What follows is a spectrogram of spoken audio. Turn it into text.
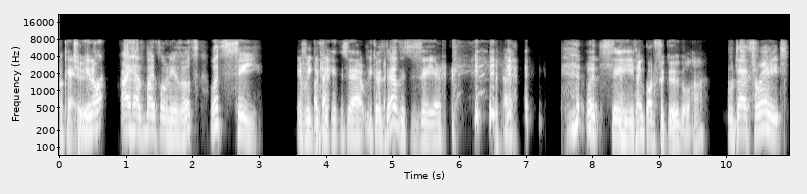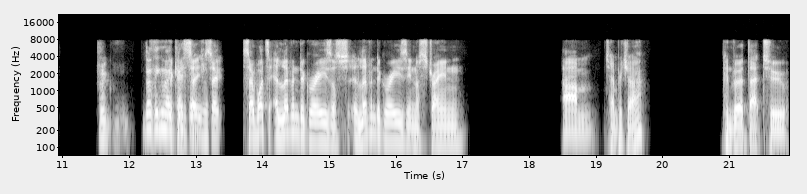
okay. to- You know what? I have my phone here. So let's let's see if we can Okay. figure this out because now this is here. Okay. let's see. Thank God for Google, huh? That's right. For nothing like Okay, so conversion. so so what's 11 degrees or 11 degrees in Australian um, temperature? Convert that to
